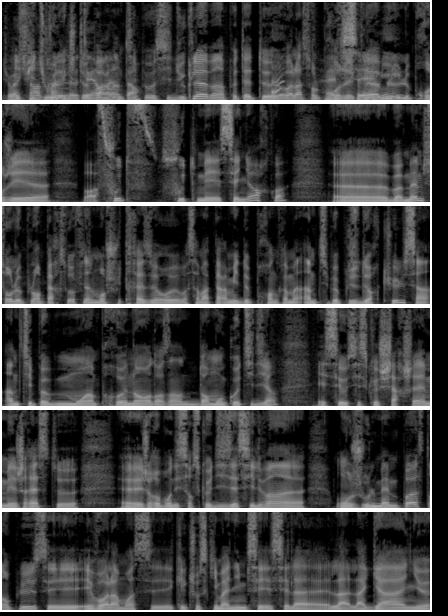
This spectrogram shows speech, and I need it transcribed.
Tu vois, et puis tu voulais que je te parle un petit peu aussi du club, hein, peut-être euh, voilà sur le projet FCMI. club, le, le projet euh, bon, foot, foot mais senior quoi. Euh, bah, même sur le plan perso, finalement, je suis très heureux. Moi, ça m'a permis de prendre quand même un petit peu plus de recul. C'est un, un petit peu moins prenant dans un dans mon quotidien, et c'est aussi ce que je cherchais. Mais je reste, euh, je rebondis sur ce que disait Sylvain. euh, on joue le même poste en plus, et, et voilà, moi, c'est quelque chose qui m'anime, c'est c'est la, la la gagne,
